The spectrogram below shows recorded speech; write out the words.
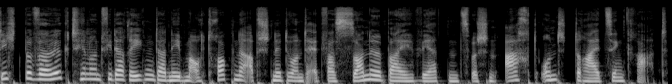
dicht bewölkt, hin und wieder Regen, daneben auch trockene Abschnitte und etwas Sonne bei Werten zwischen 8 und 13 Grad.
